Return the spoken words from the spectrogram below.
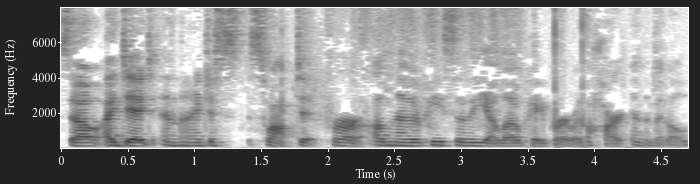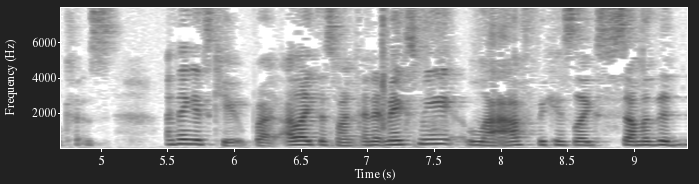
So I did, and then I just swapped it for another piece of the yellow paper with a heart in the middle because I think it's cute, but I like this one. And it makes me laugh because like some of the,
